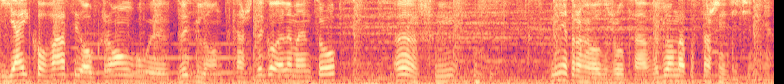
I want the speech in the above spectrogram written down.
jajkowaty, okrągły wygląd każdego elementu mnie trochę odrzuca. Wygląda to strasznie dziecinnie.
